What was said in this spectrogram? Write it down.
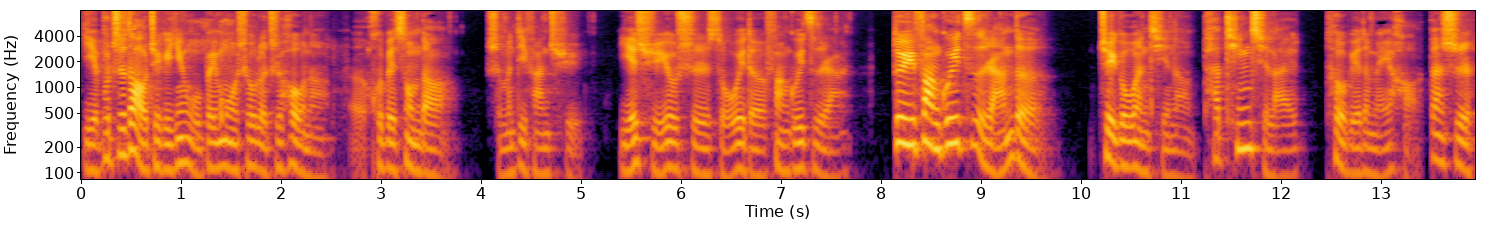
也不知道这个鹦鹉被没收了之后呢，呃会被送到什么地方去，也许又是所谓的放归自然。对于放归自然的这个问题呢，它听起来特别的美好，但是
